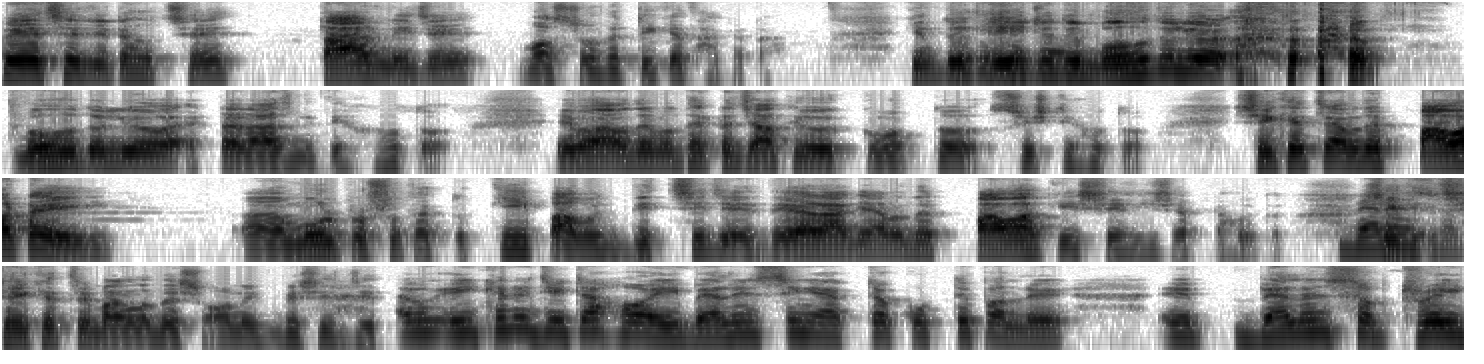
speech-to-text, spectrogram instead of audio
পেয়েছে যেটা হচ্ছে তার নিজে মসনদে টিকে থাকাটা। কিন্তু এই যদি বহুদলীয় বহুদলীয় একটা রাজনীতি হতো এবং আমাদের মধ্যে একটা জাতীয় ঐক্যমত্য সৃষ্টি হতো সেক্ষেত্রে আমাদের পাওয়াটাই মূল প্রশ্ন থাকতো কি পাবো? দিচ্ছি যে দেওয়ার আগে আমাদের পাওয়া কি? সেই হিসাবটা হতো। সেই ক্ষেত্রে বাংলাদেশ অনেক বেশি জিত এবং এইখানে যেটা হয় ব্যালেন্সিং একটা করতে পারলে ব্যালেন্স অফ ট্রেড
